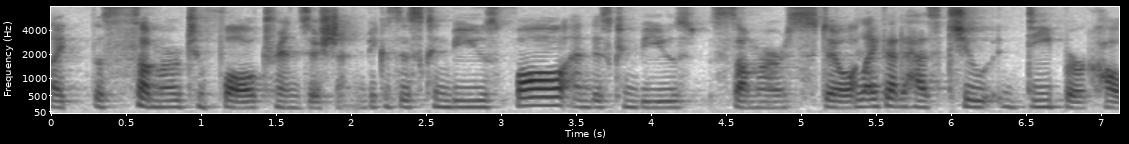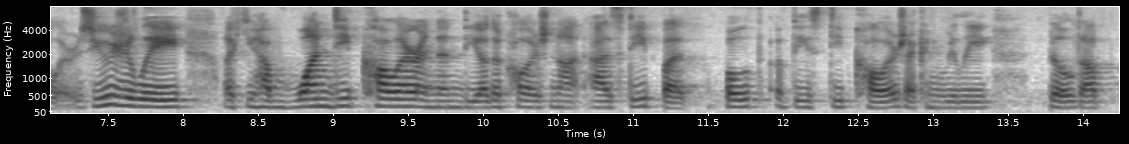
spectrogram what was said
like the summer to fall transition because this can be used fall and this can be used summer still. I like that it has two deeper colors. Usually like you have one deep color and then the other color is not as deep, but both of these deep colors I can really build up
